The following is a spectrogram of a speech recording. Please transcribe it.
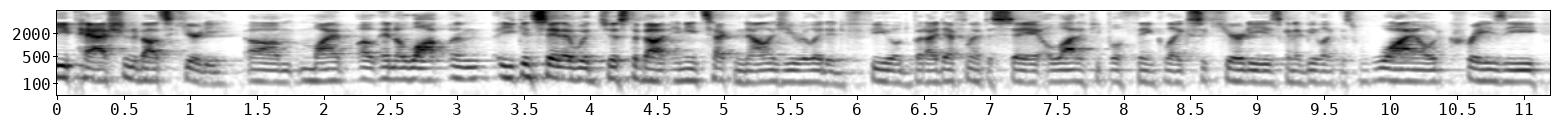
be passionate about security. Um, my uh, and a lot, and you can say that with just about any technology related field. But I definitely have to say, a lot of people think like security is going to be like this wild, crazy,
